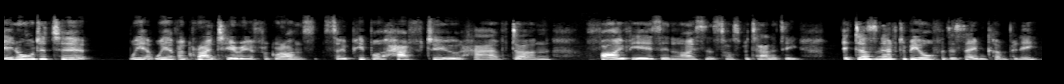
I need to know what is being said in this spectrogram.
in order to we, we have a criteria for grants so people have to have done five years in licensed hospitality it doesn't have to be all for the same company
